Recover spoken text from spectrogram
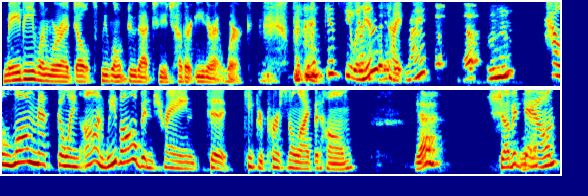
maybe when we're adults we won't do that to each other either at work but that gives you an insight right yep. Mm-hmm. how long that's going on we've all been trained to keep your personal life at home yeah shove it yeah. down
